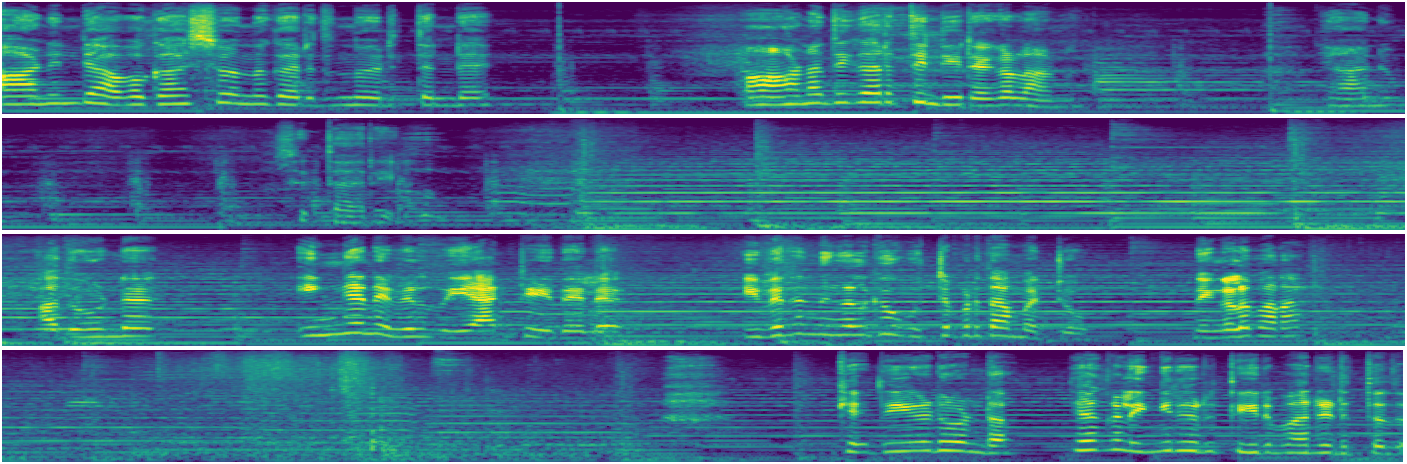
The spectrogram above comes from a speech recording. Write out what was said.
ആണിന്റെ അവകാശം എന്ന് കരുതുന്ന ഒരുത്തന്റെ ആണധികാരത്തിന്റെ ഇരകളാണ്. ഞാനും സിത്താരയും. അതുകൊണ്ട് ഇങ്ങനെ ഇവർ റിയാക്ട് ചെയ്തതിൽ ഇവരെ നിങ്ങൾക്ക് കുറ്റപ്പെടുത്താൻ പറ്റുമോ? നിങ്ങൾ പറ. ഗതികേടുകൊണ്ടാ ഞങ്ങൾ ഇങ്ങനെ ഒരു തീരുമാനം എടുത്തത്.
